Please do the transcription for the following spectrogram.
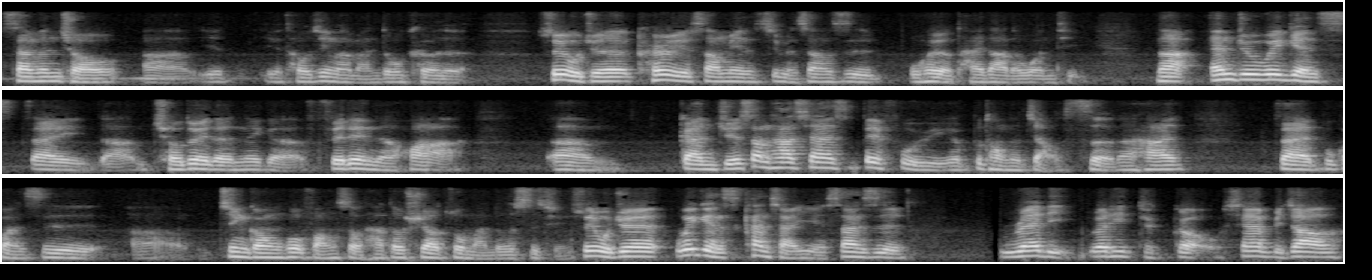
三分球啊、也也投进了蛮多颗的，所以我觉得 Curry 上面基本上是不会有太大的问题。那 Andrew Wiggins 在啊球队的那个 fit in 的话，嗯，感觉上他现在是被赋予一个不同的角色，那他在不管是呃进攻或防守，他都需要做蛮多事情，所以我觉得 Wiggins 看起来也算是。Ready, ready to go。现在比较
